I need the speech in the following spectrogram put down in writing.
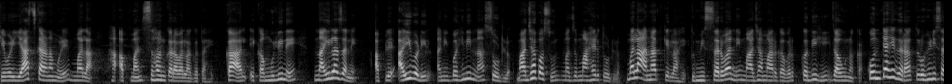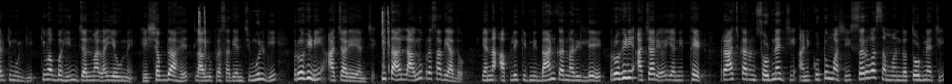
केवळ याच कारणामुळे मला हा अपमान सहन करावा लागत आहे. काल एका मुलीने नाईलाजाने आपले आई वडील आणि बहिणींना सोडलं. माझ्यापासून माझं माहेर तोडलं. मला अनाथ केलं आहे. तुम्ही सर्वांनी माझ्या मार्गावर कधीही जाऊ नका. कोणत्याही घरात रोहिणीसारखी मुलगी किंवा बहीण जन्माला येऊ नये. हे शब्द आहेत लालू प्रसाद यांची मुलगी रोहिणी आचार्य यांचे. पिता लालू प्रसाद यादव. यांना आपली किडनी दान करणारी लेख रोहिणी आचार्य यांनी थेट राजकारण सोडण्याची आणि कुटुंबाशी सर्व संबंध तोडण्याची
